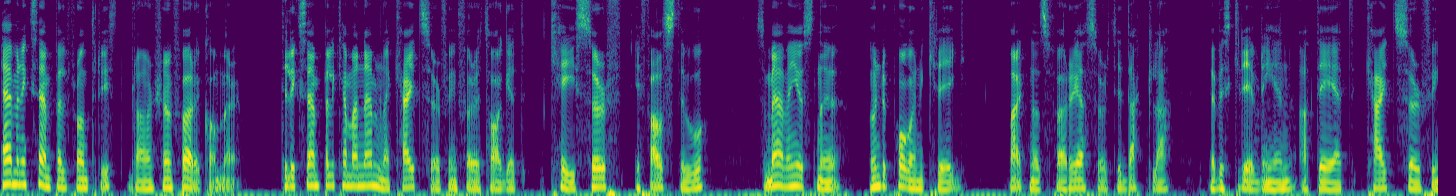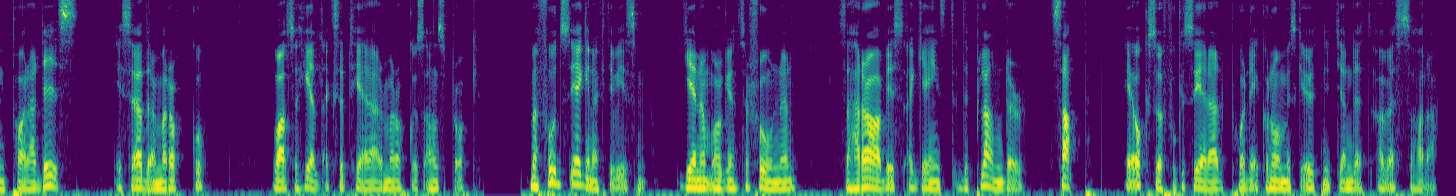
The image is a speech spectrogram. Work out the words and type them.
Även exempel från turistbranschen förekommer. Till exempel kan man nämna kitesurfingföretaget K-Surf i Falsterbo, som även just nu, under pågående krig, marknadsför resor till Dakhla med beskrivningen att det är ett kitesurfingparadis i södra Marocko och alltså helt accepterar Marockos anspråk. Mahfouds egen aktivism genom organisationen Saharavis Against the Plunder, SAP, är också fokuserad på det ekonomiska utnyttjandet av Västsahara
